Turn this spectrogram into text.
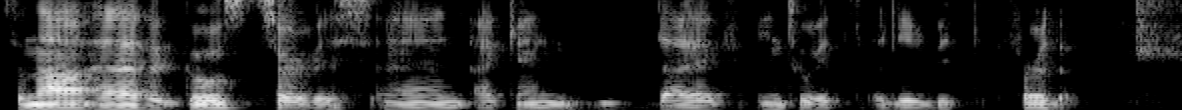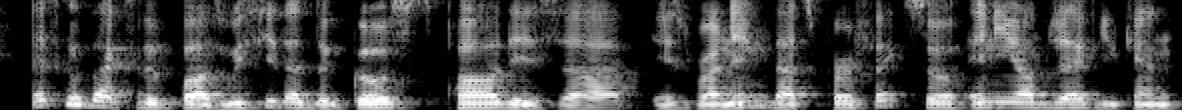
So now I have a ghost service and I can dive into it a little bit further. Let's go back to the pods. We see that the ghost pod is, uh, is running. That's perfect. So any object you can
